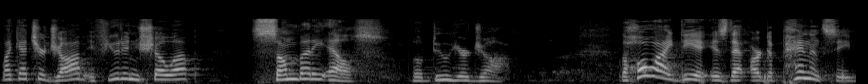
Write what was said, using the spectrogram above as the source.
Like at your job, if you didn't show up, somebody else will do your job. The whole idea is that our dependency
